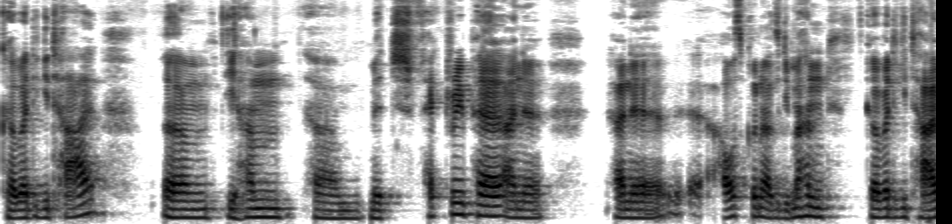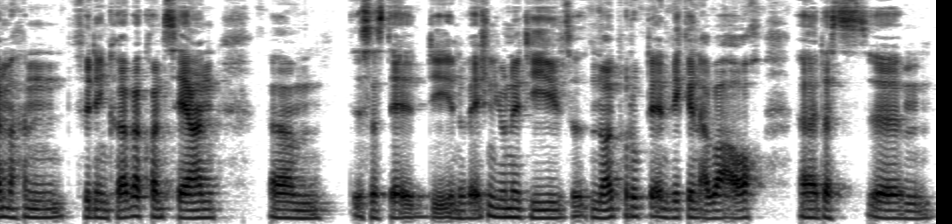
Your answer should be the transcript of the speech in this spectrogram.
Körber Digital. Ähm, die haben ähm, mit FactoryPal eine, eine Ausgründung, also die machen Körber Digital, machen für den Körperkonzern ähm, ist das der, die Innovation Unit, die so Neuprodukte entwickeln, aber auch äh, das ähm,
